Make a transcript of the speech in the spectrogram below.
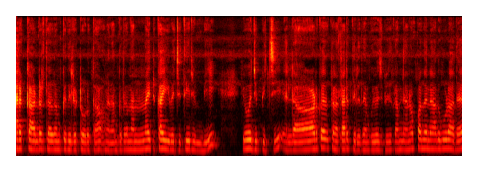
അരക്കാണ്ടെടുത്തത് നമുക്ക് ഇതിലിട്ട് കൊടുക്കാം. അങ്ങനെ നമുക്കിത് നന്നായിട്ട് കൈ വെച്ച് തിരുമ്പി യോജിപ്പിച്ച് എല്ലാവർക്കും എത്ര തരത്തിൽ നമുക്ക് യോജിപ്പിക്കാം ഞാൻ ഒപ്പം തന്നെ അതുകൂടാതെ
